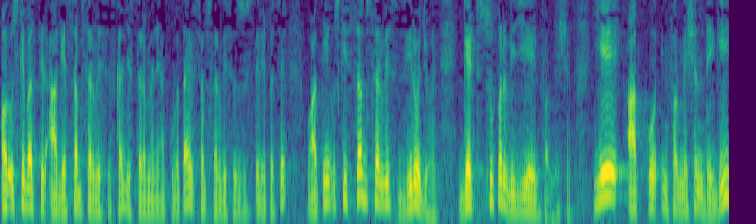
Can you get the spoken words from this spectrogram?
اور اس کے بعد پھر آگے سب سروسز کا، جس طرح میں نے آپ کو بتایا سب سروسز اسی طریقے سے آتی ہیں۔ اس کی سب سروس زیرو جو ہے گیٹ سپر ویجیے انفارمیشن یہ آپ کو انفارمیشن دے گی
